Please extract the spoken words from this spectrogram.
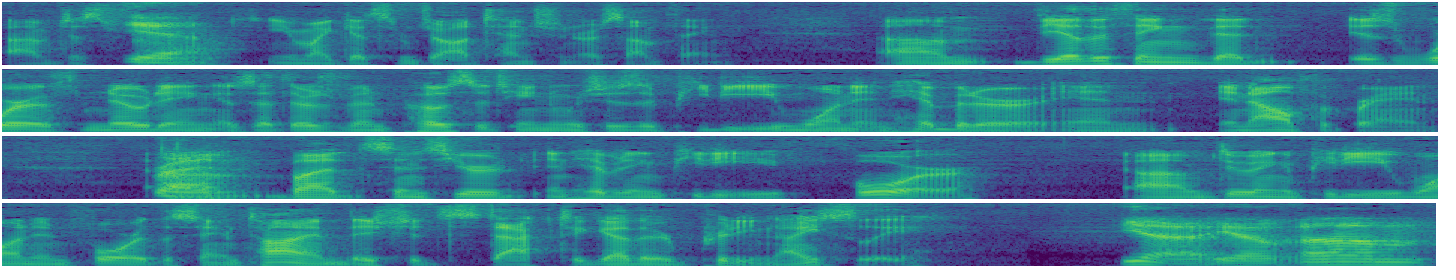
Um, just from, yeah, you might get some jaw tension or something. Um, the other thing that is worth noting is that there's vinpocetine, which is a PDE1 inhibitor in, in alpha brain. Right. Um, but since you're inhibiting PDE4, um, doing a PDE1 and 4 at the same time, they should stack together pretty nicely. Yeah, yeah. Um,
